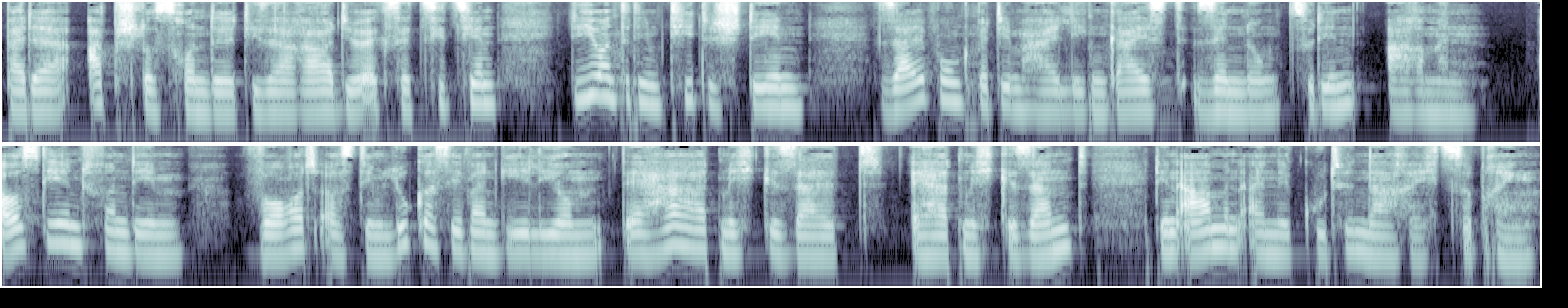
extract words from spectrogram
bei der Abschlussrunde dieser Radioexerzitien, die unter dem Titel stehen Salbung mit dem Heiligen Geist, Sendung zu den Armen. Ausgehend von dem Wort aus dem Lukasevangelium, der Herr hat mich gesalbt, er hat mich gesandt, den Armen eine gute Nachricht zu bringen.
